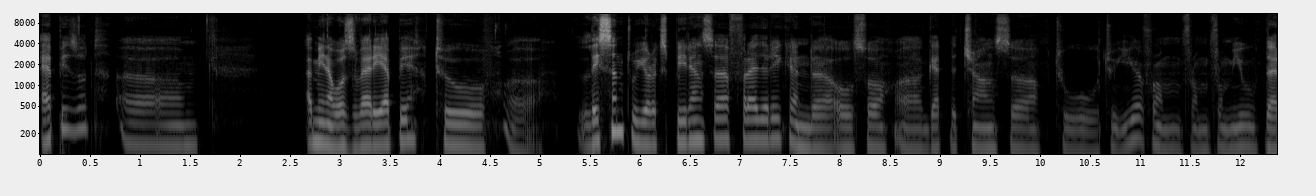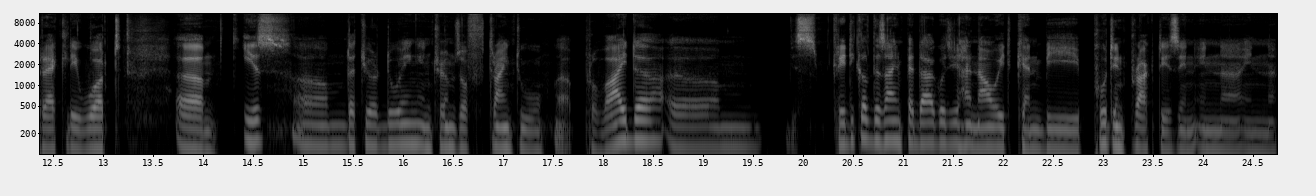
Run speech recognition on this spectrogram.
episode. Um, I mean, I was very happy to uh, listen to your experience, uh, Frederick, and uh, also uh, get the chance to to hear from from from you directly what um, is um, that you're doing in terms of trying to provide um, this critical design pedagogy and how it can be put in practice in in in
